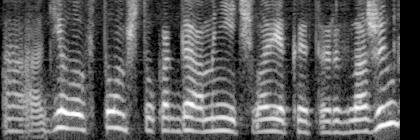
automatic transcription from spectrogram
А, дело в том, что когда мне человек это разложил,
